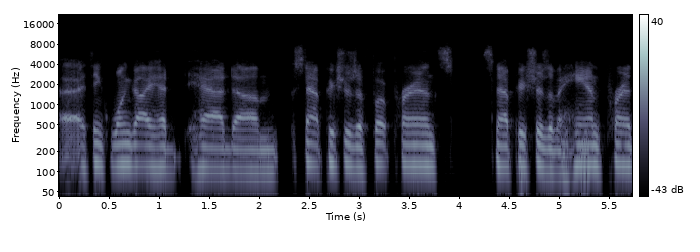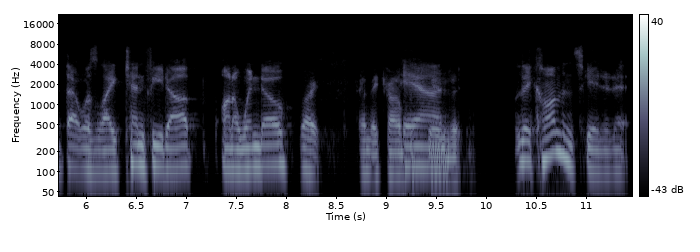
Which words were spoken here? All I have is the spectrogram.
I think one guy had had um, snap pictures of footprints, snap pictures of a handprint that was like 10 feet up on a window. Right. And they confiscated And- it. they confiscated it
